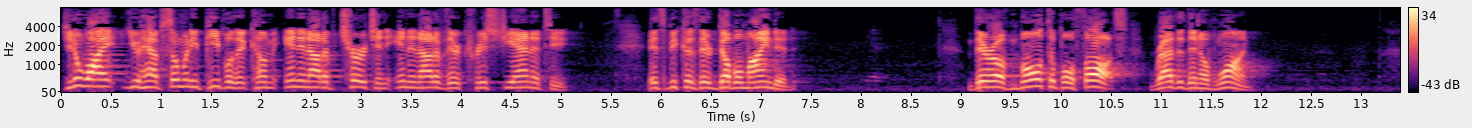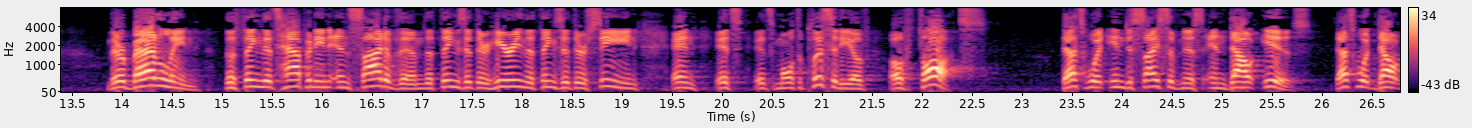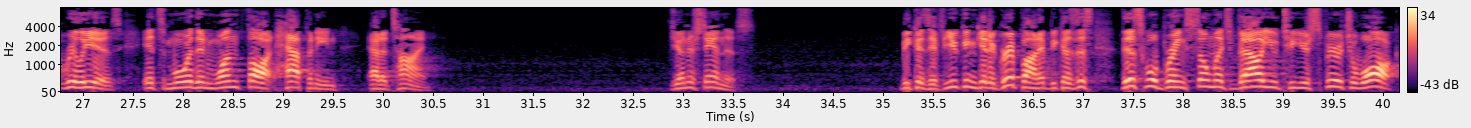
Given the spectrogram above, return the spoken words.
Do you know why you have so many people that come in and out of church and in and out of their Christianity? It's because they're double minded. They're of multiple thoughts rather than of one. They're battling the thing that's happening inside of them, the things that they're hearing, the things that they're seeing, and it's, it's multiplicity of, of thoughts. That's what indecisiveness and doubt is. That's what doubt really is. It's more than one thought happening at a time. Do you understand this? Because if you can get a grip on it, because this, this will bring so much value to your spiritual walk,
